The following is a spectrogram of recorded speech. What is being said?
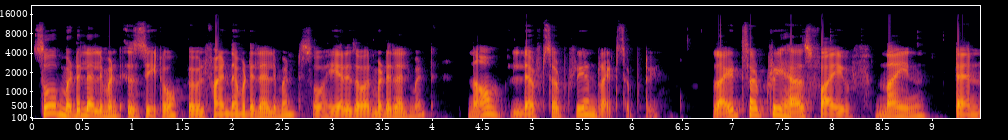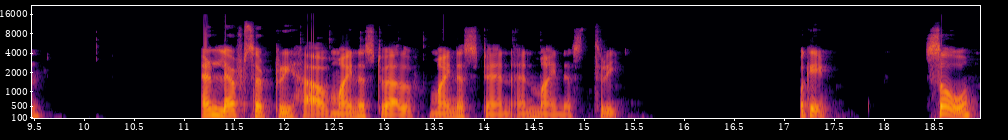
So middle element is 0 we will find the middle element. So here is our middle element. Now left subtree and right subtree right subtree has 5 9 10 and left subtree have minus 12 minus 10 and minus 3 okay. So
